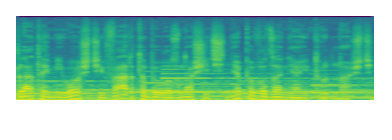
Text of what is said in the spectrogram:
Dla tej miłości warto było znosić niepowodzenia i trudności.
